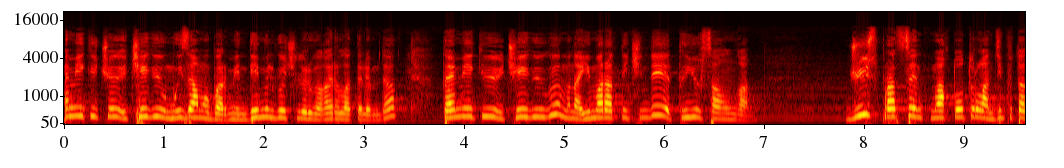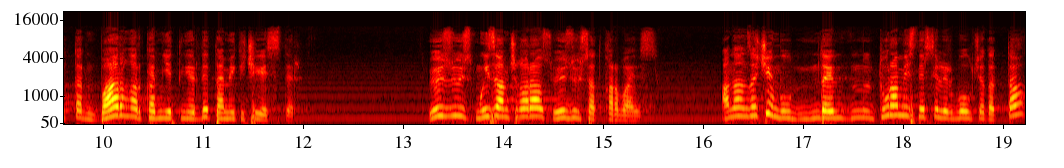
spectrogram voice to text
тамеки чегүү мыйзамы бар. Мен демилгөөчүлөргө кайрылат элем да. Тамеки чегүүгө мына имараттын ичинде тыюу жүз процент муакта отурган депутаттардын баарыңар кабинетиңерде тамеки чегесиздер өзүбүз мыйзам чыгарабыз өзүбүз аткарбайбыз анан зачем бул мындай туура эмес нерселер болуп жатат да?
